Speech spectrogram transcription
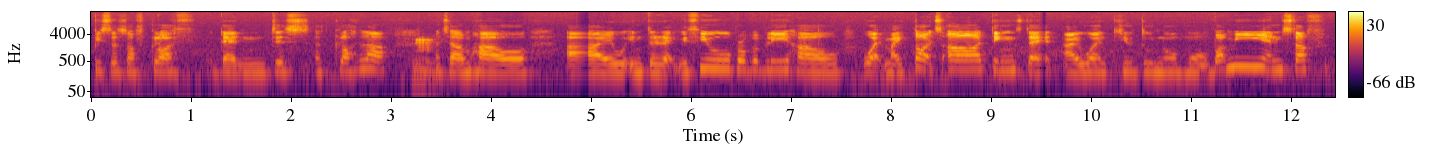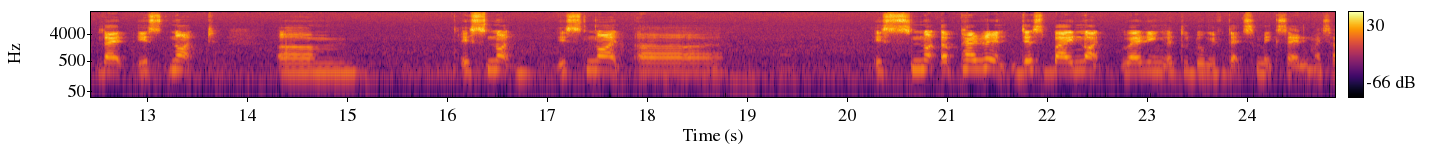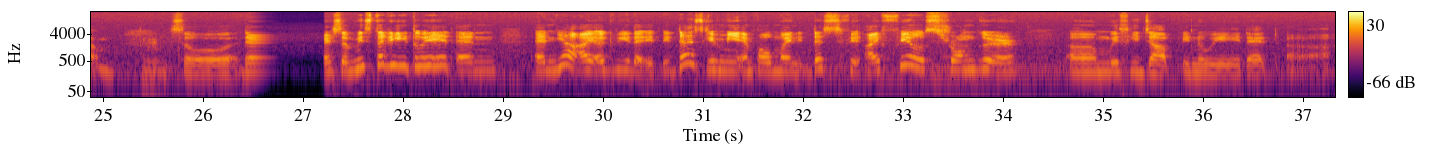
pieces of cloth than just a cloth lah. Hmm. macam how I would interact with you probably. How what my thoughts are things that I want you to know more about me and stuff that is not um it's not it's not uh it's not apparent just by not wearing a tudung if that makes sense macam. Hmm. so there there's a mystery to it and and yeah I agree that it, it does give me empowerment. It does feel I feel stronger um, with hijab in a way that uh,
